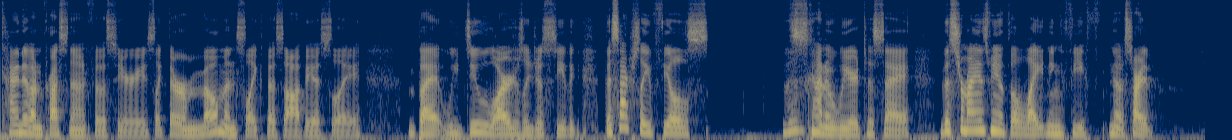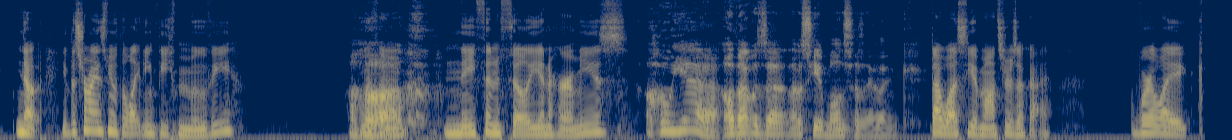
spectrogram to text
kind of unprecedented for the series like there are moments like this obviously but we do largely just see the this actually feels this is kind of weird to say this reminds me of the lightning thief no sorry no this reminds me of the lightning thief movie with Uh-huh. um, nathan fillion hermes Oh yeah. Oh that was uh, that was Sea of Monsters, I think. That was Sea of Monsters. Okay, we're like,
